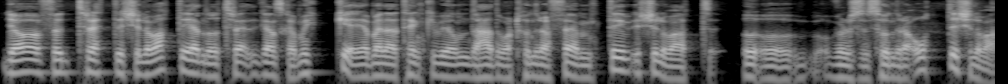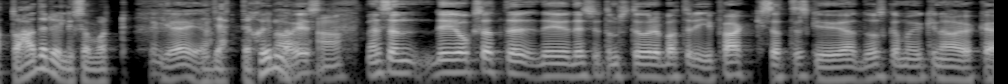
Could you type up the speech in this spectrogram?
Ja, för 30 kilowatt är ändå ganska mycket. Jag menar, tänker vi om det hade varit 150 kilowatt versus 180 kilowatt, då hade det liksom varit en, grej, ja. en jätteskillnad. Ja, ja. Men sen det är också att det, det är dessutom större batteripack, så att det ska ju, då ska man ju kunna öka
